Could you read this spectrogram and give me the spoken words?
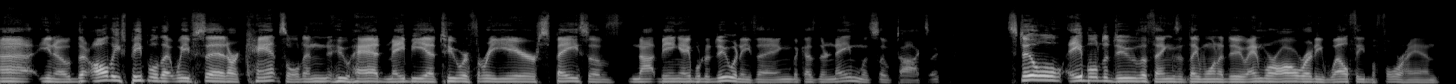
uh, you know, there all these people that we've said are canceled and who had maybe a two or three year space of not being able to do anything because their name was so toxic, still able to do the things that they want to do, and were already wealthy beforehand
